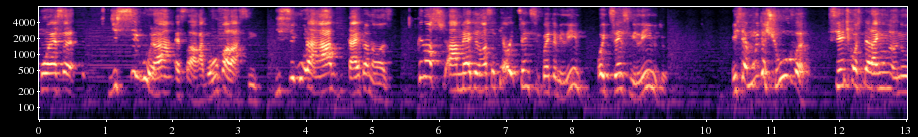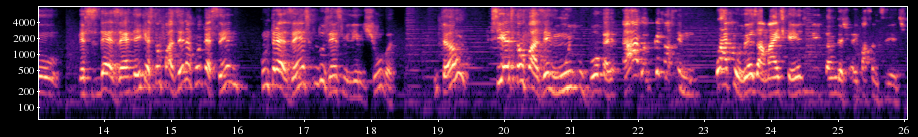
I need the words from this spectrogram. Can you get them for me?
com essa, de segurar essa água, vamos falar assim, de segurar a água que cai para nós. Porque nós, a média nossa aqui é 850 milímetros, 800 milímetros. Isso é muita chuva. Se a gente considerar no, no, nesses desertos aí que estão fazendo, acontecendo, com 300, com 200 milímetros de chuva. Então, se eles estão fazendo muito com pouca água, por que nós temos quatro vezes a mais que eles e estão passando sede?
